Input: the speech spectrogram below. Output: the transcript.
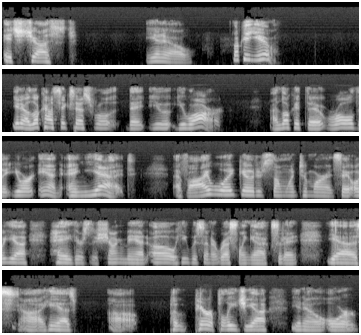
It's just, you know, look at you. You know, look how successful that you you are. I look at the role that you're in, and yet, if I would go to someone tomorrow and say, "Oh yeah, hey, there's this young man. Oh, he was in a wrestling accident. Yes, uh, he has uh, paraplegia. You know, or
